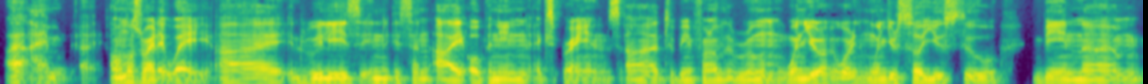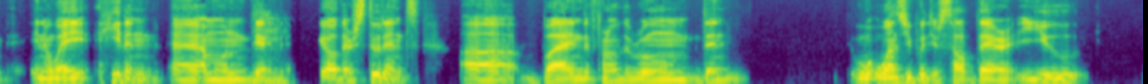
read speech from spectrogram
I, am uh, almost right away. Uh, it really is in, it's an eye-opening experience uh, to be in front of the room when you're when you're so used to being um, in a way hidden uh, among the, the, other students. Uh, but in the front of the room, then w- once you put yourself there, you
